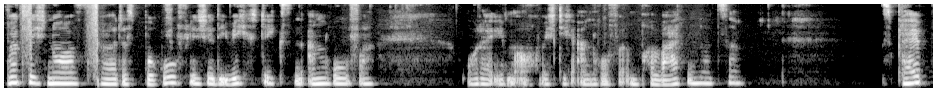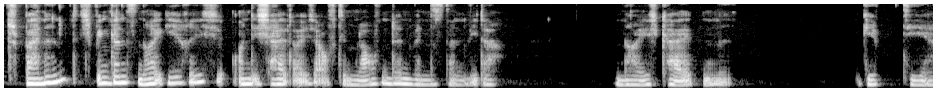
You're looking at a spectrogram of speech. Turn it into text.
wirklich nur für das Berufliche, die wichtigsten Anrufe, oder eben auch wichtige Anrufe im Privaten nutze. Es bleibt spannend. Ich bin ganz neugierig und ich halte euch auf dem Laufenden, wenn es dann wieder Neuigkeiten gibt, die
